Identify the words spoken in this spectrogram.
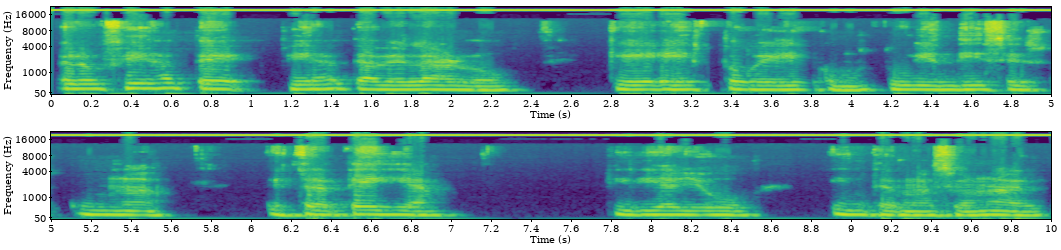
Pero fíjate, fíjate Abelardo, que esto es, como tú bien dices, una estrategia, diría yo, internacional,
